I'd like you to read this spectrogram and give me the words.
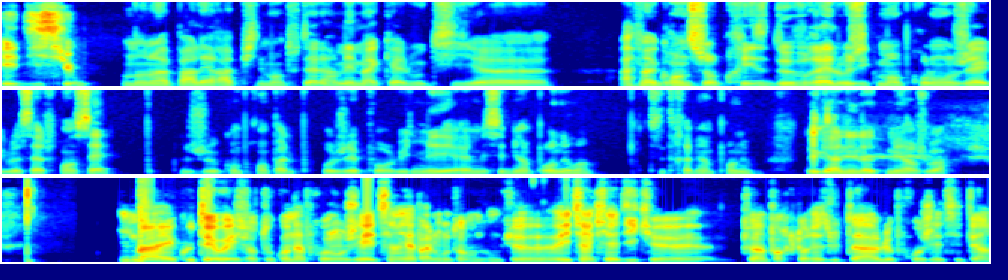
édition On en a parlé rapidement tout à l'heure, mais Macalou, qui, euh, à ma grande surprise, devrait logiquement prolonger avec le Stade français. Je comprends pas le projet pour lui, mais, mais c'est bien pour nous. Hein. C'est très bien pour nous de garder notre meilleur joueur. Bah écoutez, oui, surtout qu'on a prolongé Etienne il n'y a pas longtemps. Donc euh, qui a dit que peu importe le résultat, le projet, etc.,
